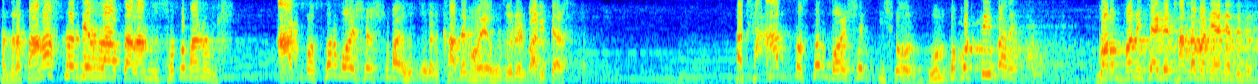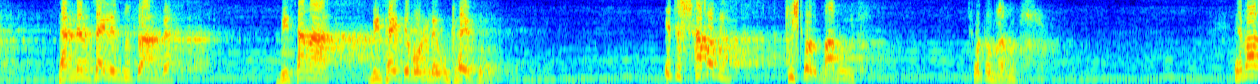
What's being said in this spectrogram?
হজরত আনাস রাদিয়াল্লাহু তাআলা আনহু, ছোট মানুষ, আট বছর বয়সের সময় হুজুরের খাদেম হয়ে হুজুরের বাড়িতে আসতেন আচ্ছা আট বছর বয়সের কিশোর, ভুল তো করতেই পারে। গরম পানি চাইলে ঠান্ডা পানি এনে দেবে। স্যান্ডেল চাইলে জুতো আনবে। বিছানা বিছাইতে বললে উঠাই পড়বে এটা স্বাভাবিক। কিশোর মানুষ, ছোট মানুষ। এবার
